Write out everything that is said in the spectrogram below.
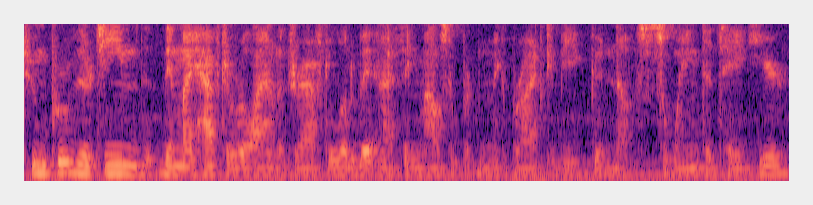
to improve their team, they might have to rely on the draft a little bit. And I think Miles McBride could be a good enough swing to take here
